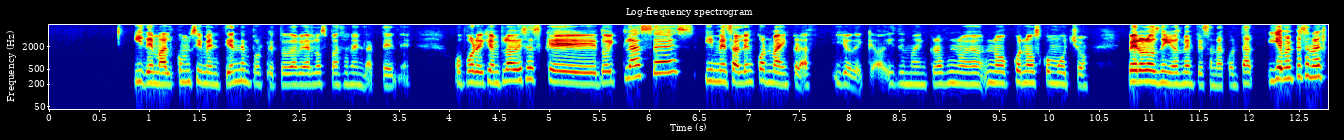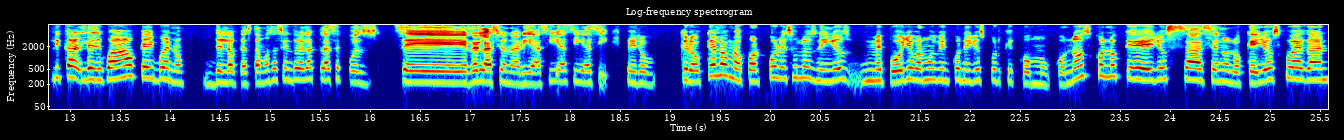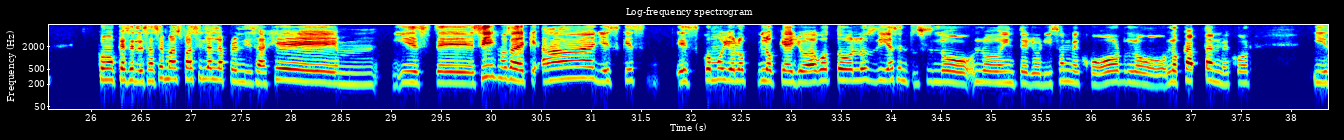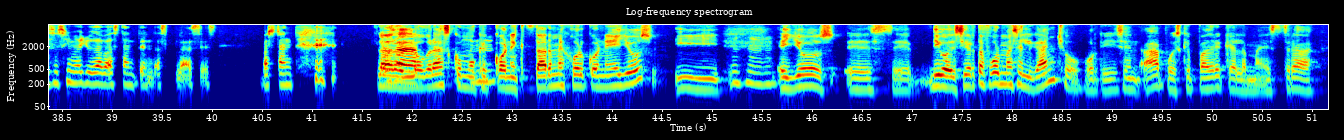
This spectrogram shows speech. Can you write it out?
y de Malcolm sí me entienden porque todavía los pasan en la tele. O por ejemplo, a veces que doy clases y me salen con Minecraft y yo de que, ay, de Minecraft no, no conozco mucho pero los niños me empiezan a contar. Y ya me empiezan a explicar, les digo, ah, ok, bueno, de lo que estamos haciendo de la clase, pues se relacionaría así, así, así, pero creo que a lo mejor por eso los niños me puedo llevar muy bien con ellos porque como conozco lo que ellos hacen o lo que ellos juegan, como que se les hace más fácil el aprendizaje mm, y este, sí, o sea, de que, ay, es que es, como yo lo, lo, que yo hago todos los días, entonces lo, lo interiorizan mejor, lo, lo captan mejor y eso sí me ayuda bastante en las clases bastante. Claro, logras como que conectar mejor con ellos y ellos, este, digo, de cierta forma es el gancho, porque dicen, ah, pues qué padre que a la maestra,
